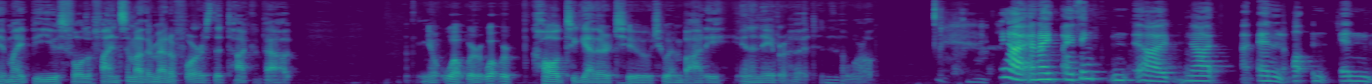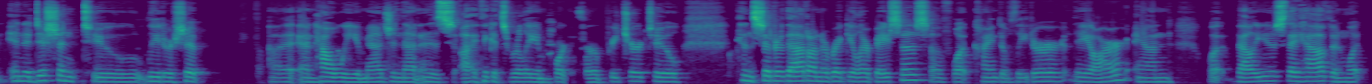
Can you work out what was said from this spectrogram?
it might be useful to find some other metaphors that talk about you know what we're what we're called together to to embody in a neighborhood in the world. Yeah, and I I think uh, not and in in addition to leadership uh, and how we imagine that is i think it's really important for a preacher to consider that on a regular basis of what kind of leader they are and what values they have and what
